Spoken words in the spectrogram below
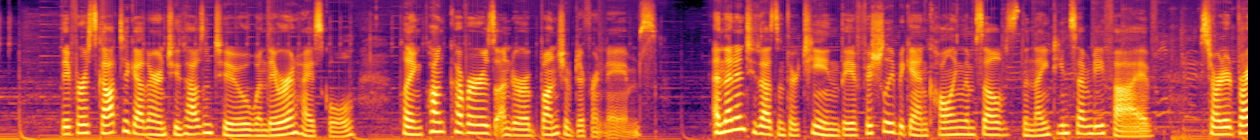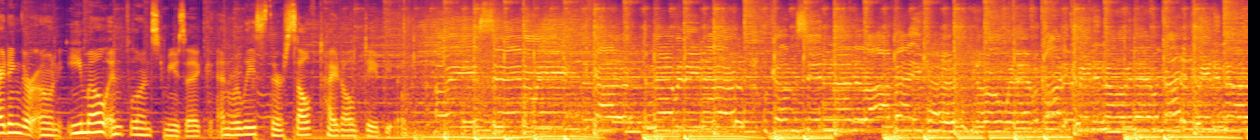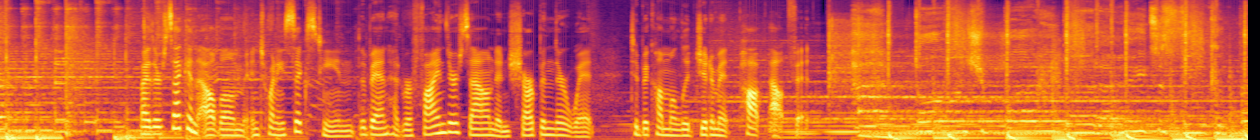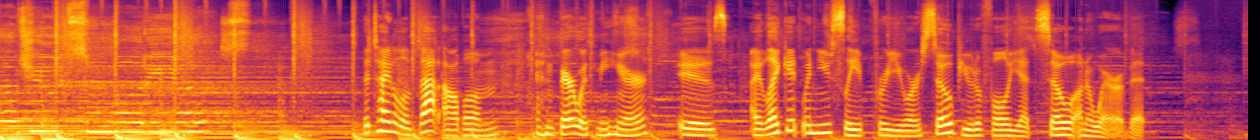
They first got together in 2002 when they were in high school, playing punk covers under a bunch of different names. And then in 2013, they officially began calling themselves the 1975, started writing their own emo influenced music, and released their self titled debut. Oh, By their second album in 2016, the band had refined their sound and sharpened their wit to become a legitimate pop outfit. The title of that album, and bear with me here, is I Like It When You Sleep, for You Are So Beautiful Yet So Unaware of It.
